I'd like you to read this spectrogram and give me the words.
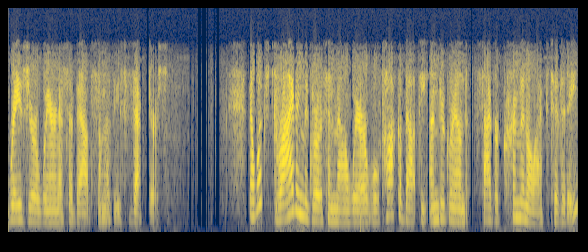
raise your awareness about some of these vectors. Now what's driving the growth in malware? We'll talk about the underground cyber criminal activity.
